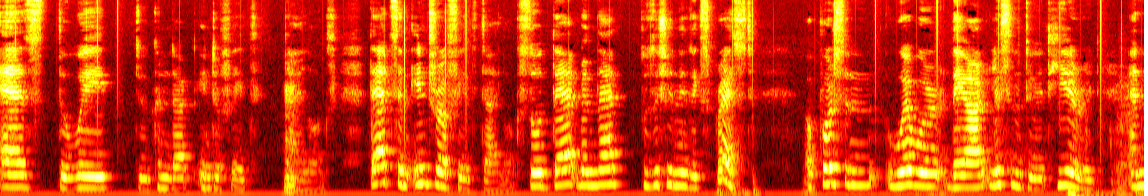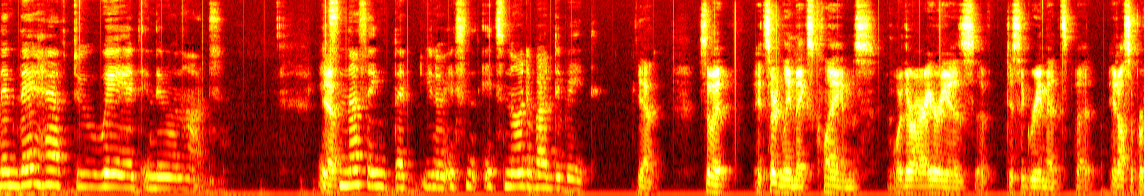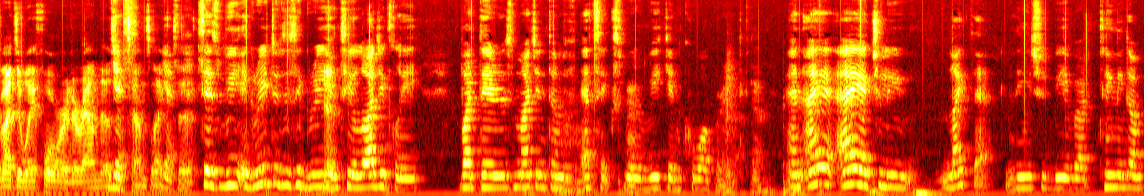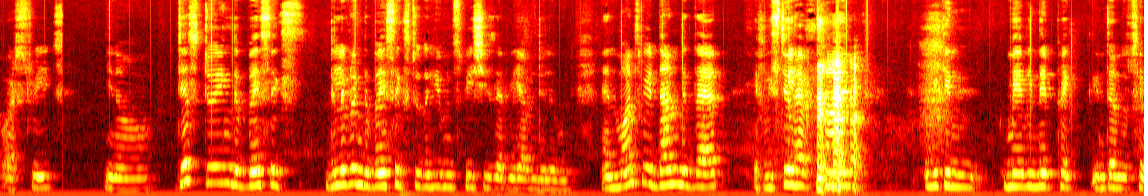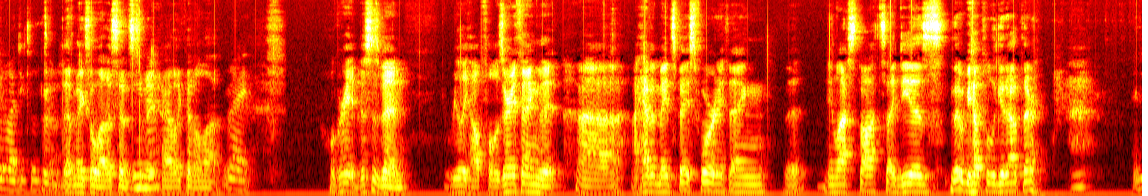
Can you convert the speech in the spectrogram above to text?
as the way to conduct interfaith hmm. dialogues. That's an intrafaith dialogue. So that when that position is expressed a person whoever they are listen to it hear it and then they have to weigh it in their own hearts. It's Yeah. nothing that you know it's it's not about debate Yeah. So it it certainly makes claims, or there are areas of disagreements, but it also provides a way forward around those. It sounds like. yes. to- says we agree to disagree Yeah. theologically but there is much in terms of ethics mm-hmm. where we can cooperate Yeah. and i i actually like that i think it should be about cleaning up our streets you know just doing the basics delivering the basics to the human species that we haven't delivered and once we're done with that if we still have time we can maybe nitpick in terms of theological terms That makes a lot of sense to me. Mhm. I like that a lot. right Well, great. This has been really helpful. Is there anything that uh, I haven't made space for? Anything that any last thoughts, ideas that would be helpful to get out there?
